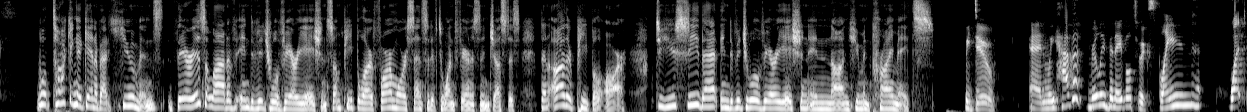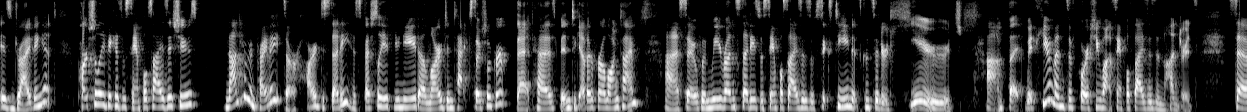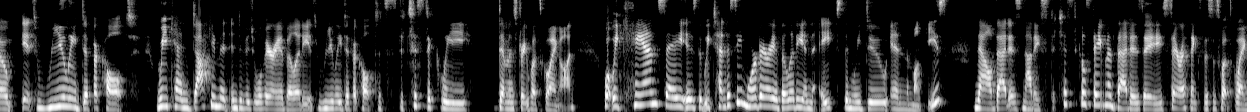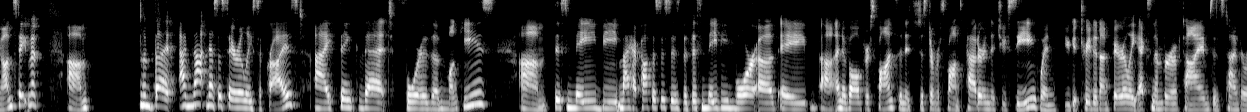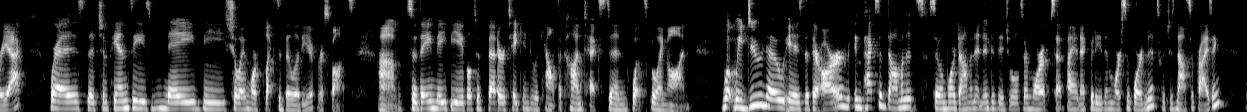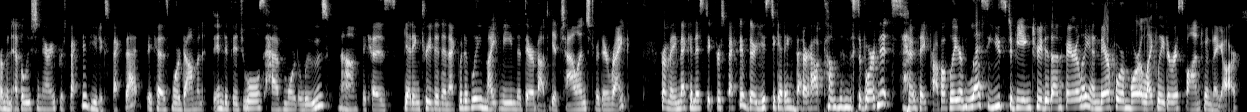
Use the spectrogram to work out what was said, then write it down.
Well, talking again about humans, there is a lot of individual variation. Some people are far more sensitive to unfairness and injustice than other people are. Do you see that individual variation in non human primates? We do. And we haven't really been able to explain what is driving it, partially because of sample size issues. Non human primates are hard to study, especially if you need a large intact social group that has been together for a long time. Uh, so when we run studies with sample sizes of 16, it's considered huge. Um, but with humans, of course, you want sample sizes in the hundreds. So it's really difficult. We can document individual variability. It's really difficult to statistically demonstrate what's going on. What we can say is that we tend to see more variability in the apes than we do in the monkeys. Now, that is not a statistical statement. That is a Sarah thinks this is what's going on statement. Um, but I'm not necessarily surprised. I think that for the monkeys, um, this may be my hypothesis is that this may be more of a uh, an evolved response, and it's just a response pattern that you see when you get treated unfairly X number of times. It's time to react. Whereas the chimpanzees may be showing more flexibility of response. Um, so they may be able to better take into account the context and what's going on. What we do know is that there are impacts of dominance. So more dominant individuals are more upset by inequity than more subordinates, which is not surprising. From an evolutionary perspective, you'd expect that because more dominant individuals have more to lose um, because getting treated inequitably might mean that they're about to get challenged for their rank. from a mechanistic perspective, they're used to getting a better outcome than the subordinates. So they probably are less used to being treated unfairly and therefore more likely to respond when they are.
